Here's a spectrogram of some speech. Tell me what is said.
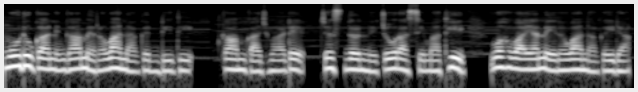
મોઢુકાની ગામે રવાના કરી દીધી. કામકાજ માટે જસદણની ચોરાસીમાંથી વહવાયાને રવાના કર્યા.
